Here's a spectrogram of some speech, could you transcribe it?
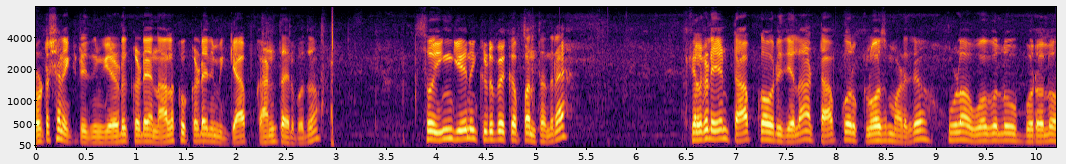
ರೊಟೇಷನ್ ಇಟ್ಟಿದ್ದೀನಿ ಎರಡು ಕಡೆ, ನಾಲ್ಕು ಕಡೆ ನಿಮಗೆ ಗ್ಯಾಪ್ ಕಾಣ್ತಾ ಇರ್ಬೋದು. ಸೊ ಹಿಂಗೆ ಏನಕ್ಕೆ ಇಡಬೇಕಪ್ಪ ಅಂತಂದರೆ, ಕೆಳಗಡೆ ಏನು ಟಾಪ್ ಕವರ್ ಇದೆಯಲ್ಲ, ಆ ಟಾಪ್ ಕವರ್ ಕ್ಲೋಸ್ ಮಾಡಿದರೆ ಹುಳ ಹೋಗಲು, ಬರಲು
